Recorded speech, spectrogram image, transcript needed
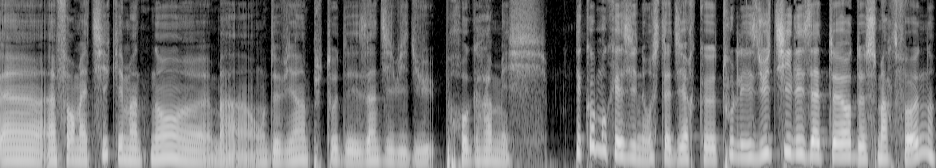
informatiques et maintenant ben, on devient plutôt des individus programmés. C'est comme au casino, c'est-à-dire que tous les utilisateurs de smartphones,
